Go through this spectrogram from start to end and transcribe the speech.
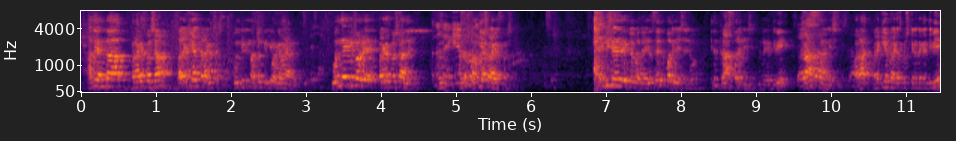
ಅದು ಎಂತ ಪರಾಗಸ್ಪರ್ಶ? ಪರಕೀಯ ಪರಾಗಸ್ಪರ್ಶ. ಒಂದಕ್ಕಿಂತ ಮತ್ತೊಂದಕ್ಕೆ ವರ್ಗಾವಣೆ ಆಗುತ್ತೆ. ಒಂದೇ ಪರಾಗಸ್ಪರ್ಶ ಅದೇ ಪರಾಗಸ್ಪರ್ಶ. ಇದು ಸೆಲ್ಫ್ ಪಾಲಿನೇಷನ್ ಇದು ಕ್ರಾಸ್ ಪಾಲಿನೇಷನ್ ಅಂತ ಕರಿತೀವಿ? ಕ್ರಾಸ್ ಪಾಲಿನೇಷನ್ ಪರಕೀಯ ಪರಾಗಸ್ಪರ್ಶ ಅಂತ ಕರಿತೀವಿ?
